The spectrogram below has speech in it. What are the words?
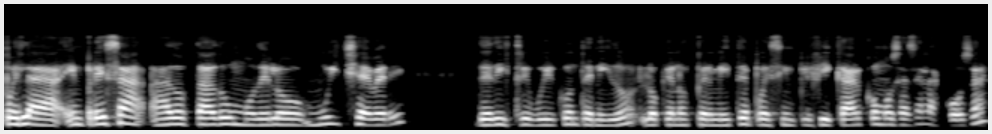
pues la empresa ha adoptado un modelo muy chévere de distribuir contenido, lo que nos permite pues simplificar cómo se hacen las cosas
